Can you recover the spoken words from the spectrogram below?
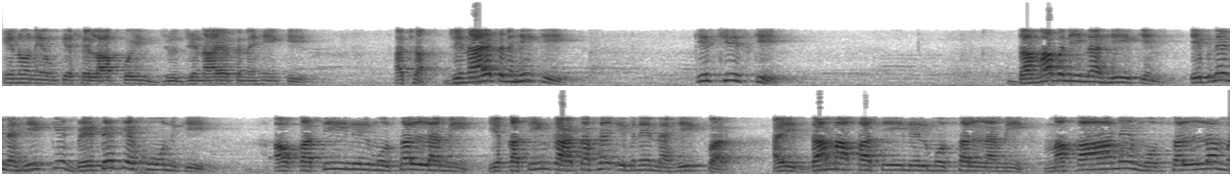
انہوں نے ان کے خلاف کوئی جنایت نہیں کی۔ اچھا جنایت نہیں کی۔ کس چیز کی؟ دمبنی نہیکن ابن نہیک کے بیٹے کے خون کی۔ او قتیل المسلمی، یہ قتیل کا عطف ہے ابن نہیک پر۔ ای دم قتیل المسلمی، مقام مسلم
